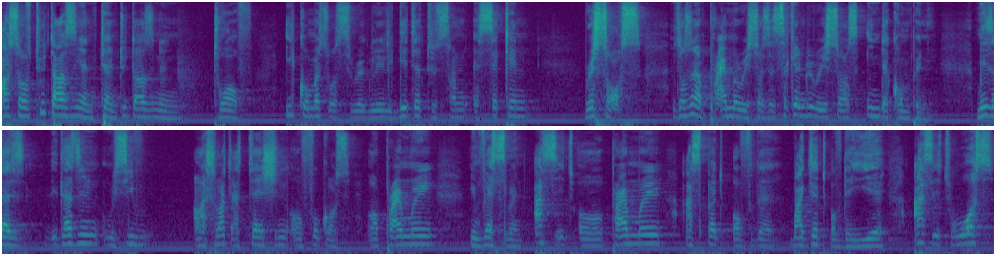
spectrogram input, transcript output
as of 2010, 2012, e-commerce was relegated to some a second resource. It wasn't a primary resource, a secondary resource in the company. It means that it doesn't receive as much attention or focus or primary investment as it or primary aspect of the budget of the year as it was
